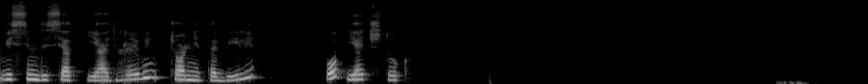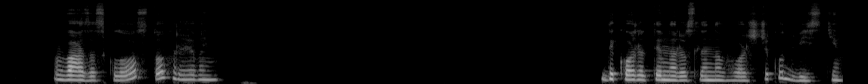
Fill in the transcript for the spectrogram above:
85 гривень, чорні та білі по 5 штук. Ваза скло 100 гривень. Декоративна рослина в горщику 200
